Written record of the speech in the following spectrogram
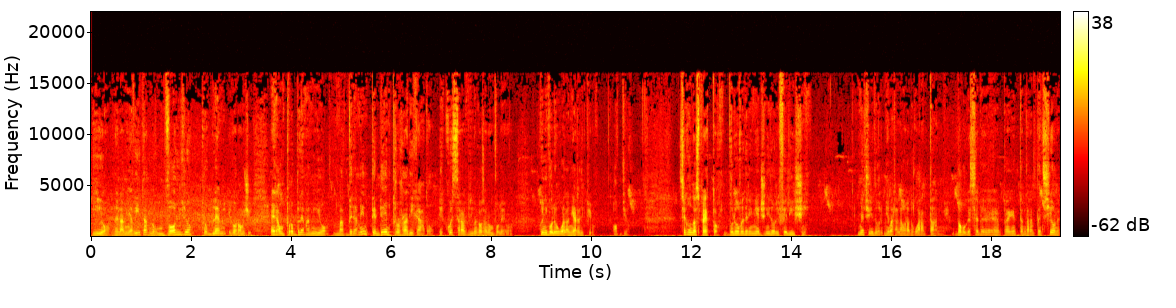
io nella mia vita non voglio problemi economici. Era un problema mio, ma veramente dentro radicato. E questa era la prima cosa che non volevo. Quindi volevo guadagnare di più, ovvio. Secondo aspetto, volevo vedere i miei genitori felici. I miei genitori, mia madre ha lavorato 40 anni, dopo che si è praticamente andata in pensione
